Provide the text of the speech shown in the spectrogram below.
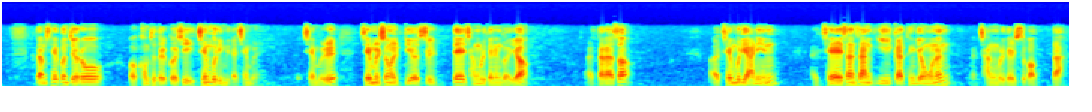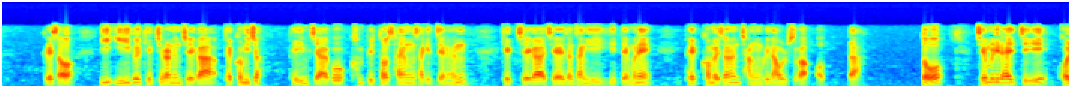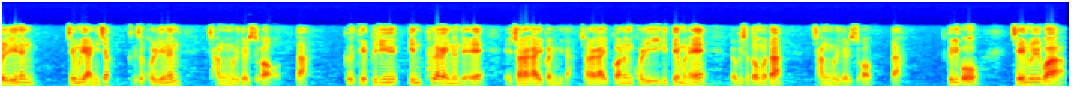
그 다음 세 번째로 어, 검토될 것이 재물입니다. 재물. 재물. 재물성을 띄었을 때 작물이 되는 거예요. 아, 따라서 어, 재물이 아닌 재산상 이익 같은 경우는 작물이 될 수가 없다. 그래서 이 이익을 객체라는 죄가 백컴이죠. 배임죄하고 컴퓨터 사용 사기죄는 객체가 재산상 이익이기 때문에 백컴에서는 작물이 나올 수가 없다. 또 재물이라 했지 권리는 재물이 아니죠. 그래서 권리는 작물이 될 수가 없다. 그 대표적인 판례가 있는데 전화가입권입니다. 전화가입권은 권리이기 때문에 여기서도 뭐다? 작물이 될 수가 없다. 그리고 재물과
